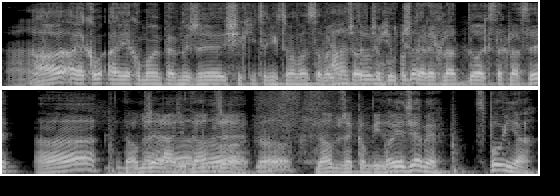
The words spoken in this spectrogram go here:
A, a, jaką, a jaką mamy pewność, że Siechnice nie chcą awansować A, na przykład w ciągu czterech lat do Ekstraklasy? A, Dobrze, Radziu, a, dobrze. No, no. Dobrze no kombinuję. jedziemy. Spójnia.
